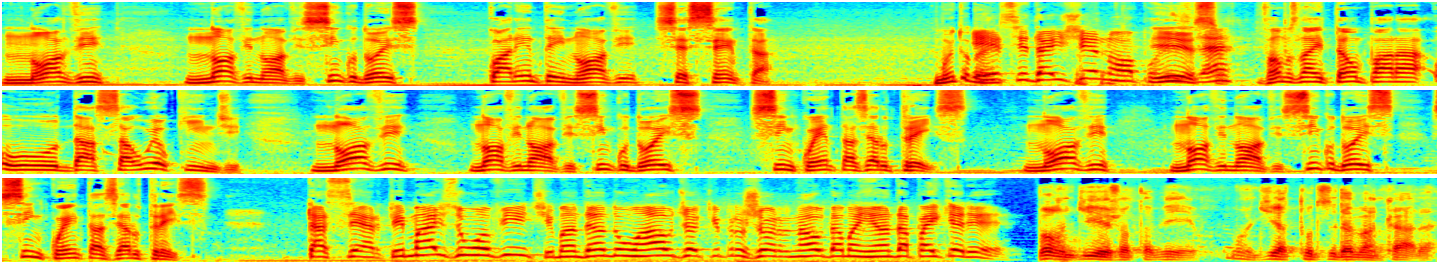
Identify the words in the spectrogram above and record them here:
99952 4960. Muito bem. Esse da Higienópolis, Isso. né? Vamos lá então para o da Saúl Elquinde. 99952 5003. 99952 5003. Tá certo. E mais um ouvinte mandando um áudio aqui para o Jornal da Manhã da Pai Querer. Bom dia, JB. Bom dia a todos da bancada.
